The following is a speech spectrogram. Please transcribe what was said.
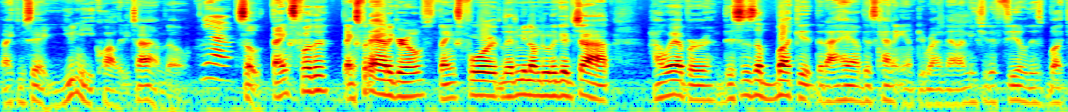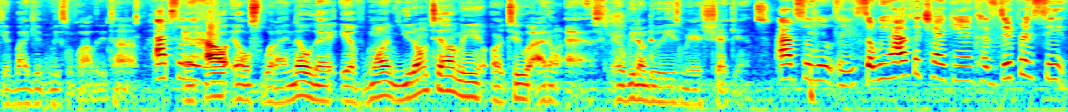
like you said, you need quality time, though. Yeah. So thanks for the thanks for the Atta girls. Thanks for letting me know I'm doing a good job. However, this is a bucket that I have that's kind of empty right now. I need you to fill this bucket by giving me some quality time. Absolutely. And how else would I know that if one, you don't tell me, or two, I don't ask, and we don't do these marriage check-ins. Absolutely. So we have to check in because different se-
